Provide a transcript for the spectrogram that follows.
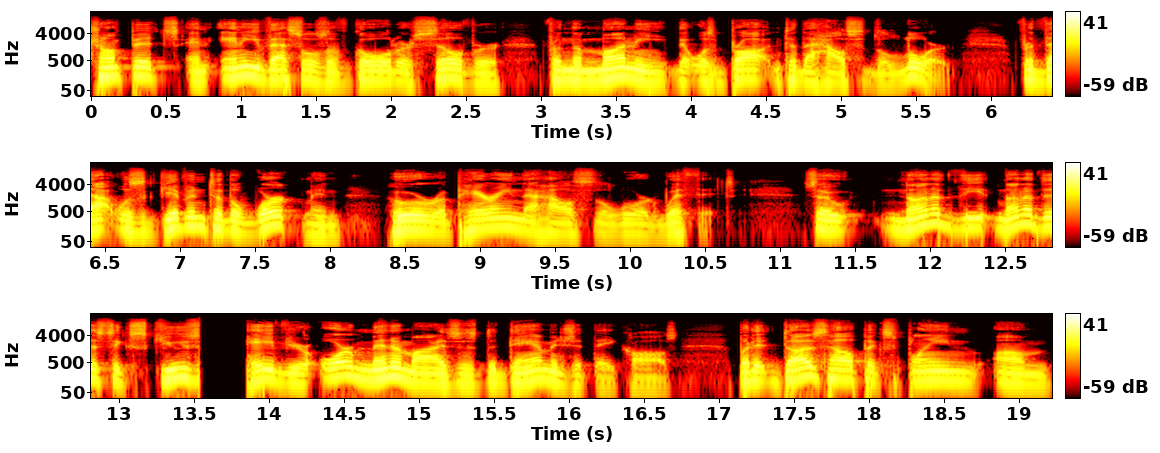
trumpets, and any vessels of gold or silver from the money that was brought into the house of the Lord. For that was given to the workmen who were repairing the house of the Lord with it. So none of the none of this excuses behavior or minimizes the damage that they cause, but it does help explain um,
